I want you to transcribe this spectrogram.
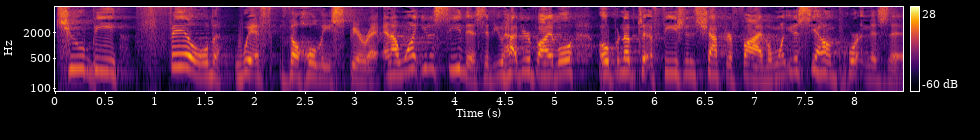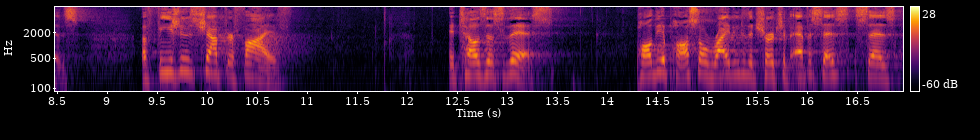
to be filled with the Holy Spirit. And I want you to see this. If you have your Bible, open up to Ephesians chapter 5. I want you to see how important this is. Ephesians chapter 5 it tells us this Paul the Apostle, writing to the church of Ephesus, says,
